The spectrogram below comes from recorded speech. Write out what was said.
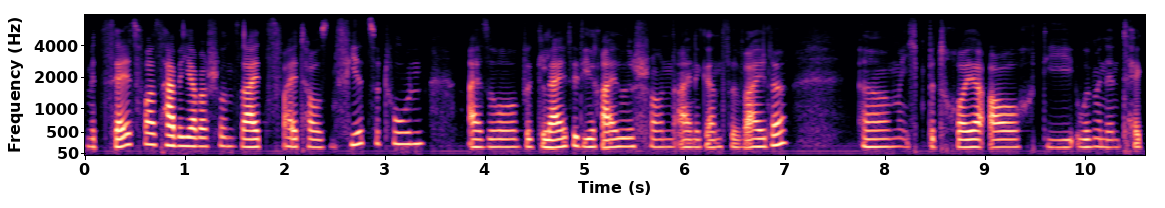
Mit Salesforce habe ich aber schon seit 2004 zu tun, also begleite die Reise schon eine ganze Weile. Ähm, ich betreue auch die Women in Tech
